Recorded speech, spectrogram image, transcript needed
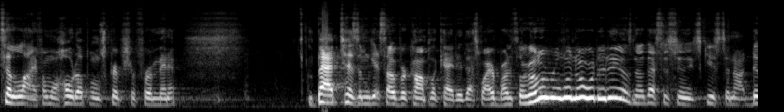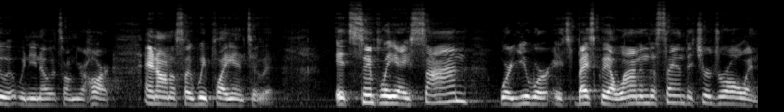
to life. I'm going to hold up on scripture for a minute. Baptism gets overcomplicated. That's why everybody's like, I don't really know what it is. No, that's just an excuse to not do it when you know it's on your heart. And honestly, we play into it. It's simply a sign where you were, it's basically a line in the sand that you're drawing.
